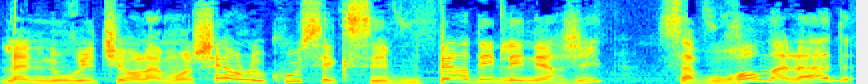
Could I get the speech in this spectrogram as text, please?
la nourriture la moins chère, le coût c'est que vous perdez de l'énergie, ça vous rend malade,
